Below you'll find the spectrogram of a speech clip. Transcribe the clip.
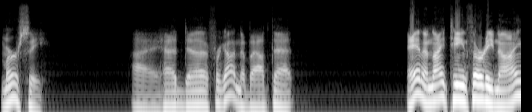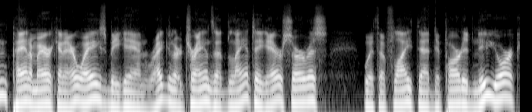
Mercy. I had uh, forgotten about that. And in 1939, Pan American Airways began regular transatlantic air service with a flight that departed New York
